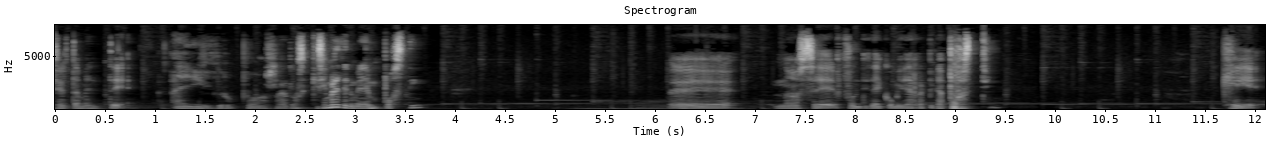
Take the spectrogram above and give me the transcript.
Ciertamente hay grupos raros que siempre terminan en posting. Eh, no sé, fondita de comida rápida posting. Que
